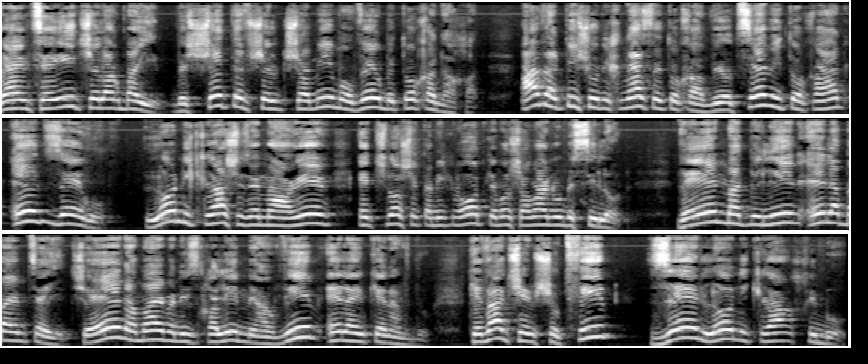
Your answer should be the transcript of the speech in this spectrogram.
והאמצעית של ארבעים, ושטף של גשמים עובר בתוך הנחל. אף על פי שהוא נכנס לתוכם ויוצא מתוכן, אין זהו. לא נקרא שזה מערב את שלושת המקוואות כמו שאמרנו בסילון. ואין מטבילין אלא באמצעית, שאין המים הנזחלים מערבים אלא אם כן עבדו. כיוון שהם שוטפים, זה לא נקרא חיבור.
